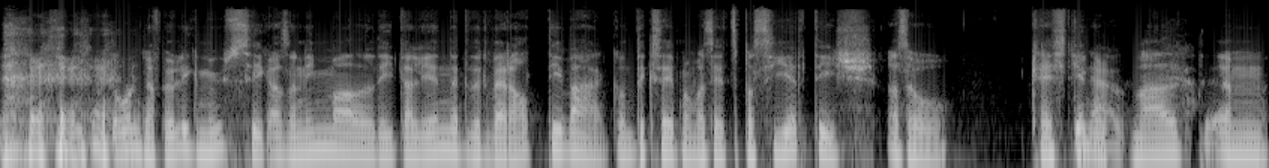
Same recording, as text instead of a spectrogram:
ist ja völlig müssig. Also nimm mal die Italiener der Verratti weg und dann sieht man, was jetzt passiert ist. Also kein Team genau. Welt ähm,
